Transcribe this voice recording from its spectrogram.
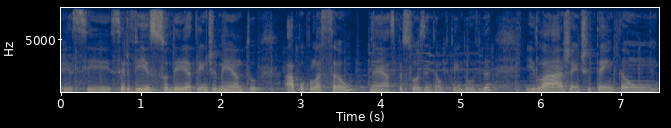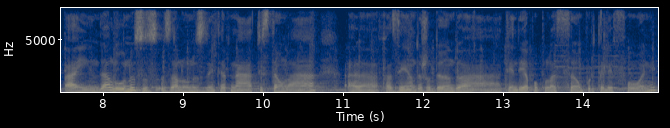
esse serviço de atendimento à população, né, às pessoas então que têm dúvida. E lá a gente tem então ainda alunos, os, os alunos do internato estão lá uh, fazendo, ajudando a, a atender a população por telefone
